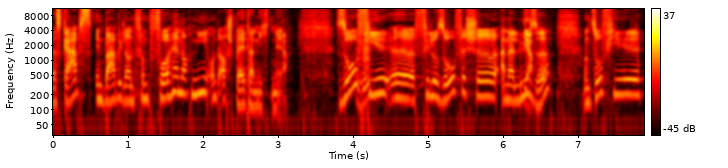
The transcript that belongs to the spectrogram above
das gab es in Babylon 5 vorher noch nie und auch später nicht mehr. So Mhm. viel äh, philosophische Analyse und so viel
